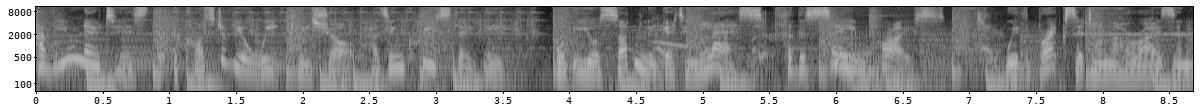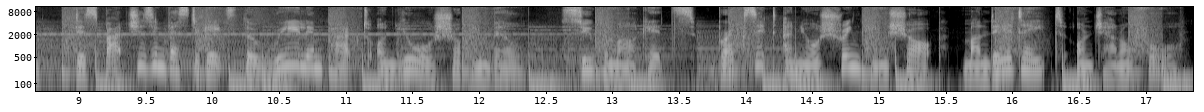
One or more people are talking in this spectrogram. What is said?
Have you noticed that the cost of your weekly shop has increased lately? Or that you're suddenly getting less for the same price? With Brexit on the horizon, Dispatches investigates the real impact on your shopping bill. Supermarkets, Brexit and your shrinking shop, Monday at 8 on Channel 4.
